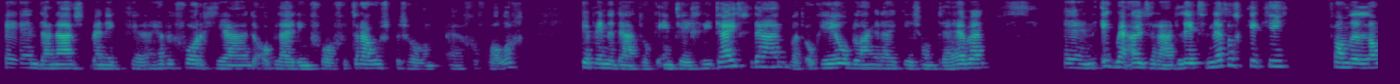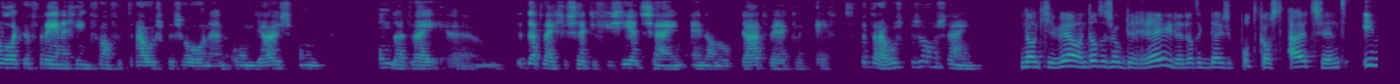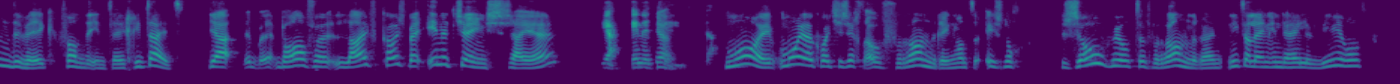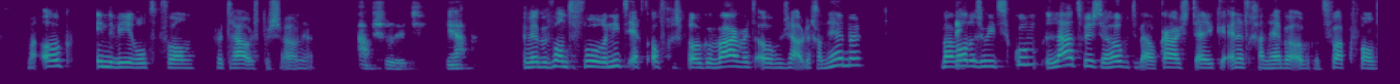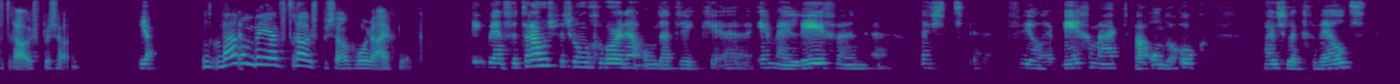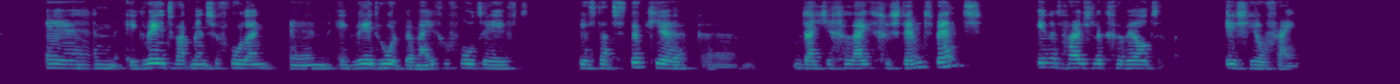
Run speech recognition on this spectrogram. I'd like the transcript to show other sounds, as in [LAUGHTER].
En daarnaast ben ik, uh, heb ik vorig jaar de opleiding voor vertrouwenspersoon gevolgd. Ik heb inderdaad ook integriteit gedaan, wat ook heel belangrijk is om te hebben. En ik ben uiteraard lid, net als Kiki, van de Landelijke Vereniging van Vertrouwenspersonen, om juist om omdat wij, uh, dat wij gecertificeerd zijn en dan ook daadwerkelijk echt vertrouwenspersoon zijn. Dankjewel. En dat is ook de reden dat ik deze podcast uitzend in de week van de integriteit. Ja, behalve live coach bij Inner Change, zei je hè? Ja, Inner Change. Ja. Mooi. Mooi ook wat je zegt over verandering. Want er is nog zoveel te veranderen. Niet alleen in de hele wereld, maar ook in de wereld van vertrouwenspersonen. Absoluut, ja we hebben van tevoren niet echt afgesproken waar we het over zouden gaan hebben. Maar we hadden zoiets, kom, laten we eens de hoofden bij elkaar steken en het gaan hebben over het vak van vertrouwenspersoon. Ja. waarom ben jij vertrouwenspersoon geworden eigenlijk? Ik ben vertrouwenspersoon geworden omdat ik uh, in mijn leven uh, best uh, veel heb meegemaakt, waaronder ook huiselijk geweld. En ik weet wat mensen voelen en ik weet hoe het bij mij gevoeld heeft. Dus dat stukje uh, dat je gelijkgestemd bent in het huiselijk geweld is heel fijn.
